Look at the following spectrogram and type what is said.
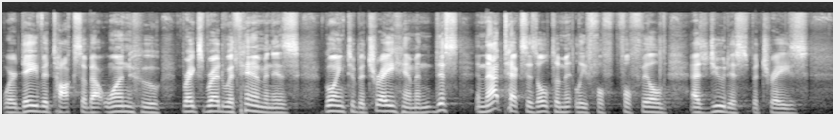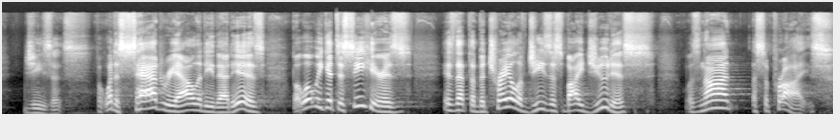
where David talks about one who breaks bread with him and is going to betray him. And this, and that text is ultimately fulfilled as Judas betrays Jesus. But what a sad reality that is. But what we get to see here is, is that the betrayal of Jesus by Judas was not a surprise.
